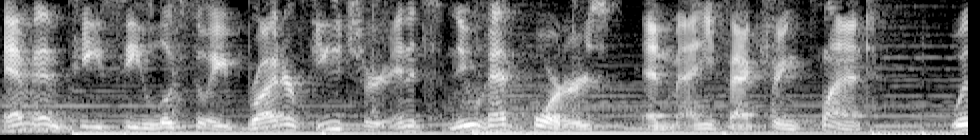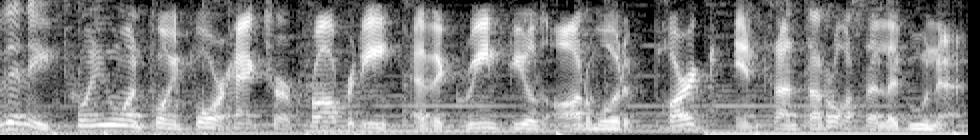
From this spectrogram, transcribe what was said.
MMPC looks to a brighter future in its new headquarters and manufacturing plant within a 21.4 hectare property at the Greenfield Automotive Park in Santa Rosa, Laguna.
